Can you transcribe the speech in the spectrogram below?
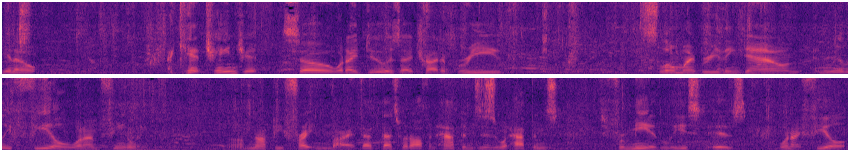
you know, I can't change it. So what I do is I try to breathe, slow my breathing down, and really feel what I'm feeling. Um, not be frightened by it. That that's what often happens. Is what happens for me at least is when I feel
